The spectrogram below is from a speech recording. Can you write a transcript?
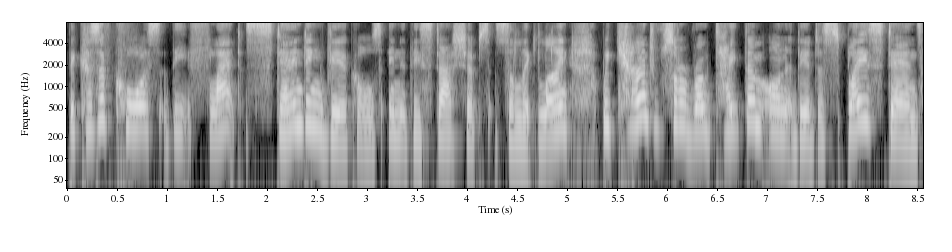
because of course the flat standing vehicles in the Starships Select line, we can't sort of rotate them on their display stands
